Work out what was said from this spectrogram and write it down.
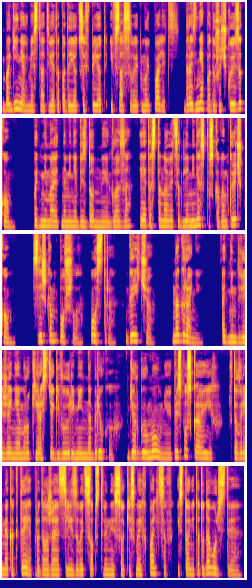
Богиня вместо ответа подается вперед и всасывает мой палец, дразня подушечку языком. Поднимает на меня бездонные глаза, и это становится для меня спусковым крючком. Слишком пошло, остро, горячо, на грани, Одним движением руки расстегиваю ремень на брюках, дергаю молнию и приспускаю их, в то время как Тея продолжает слизывать собственные соки с моих пальцев и стонет от удовольствия.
